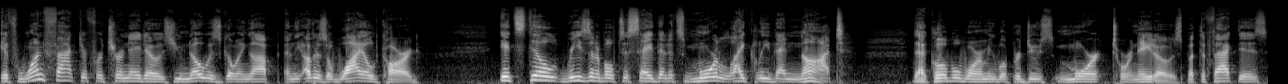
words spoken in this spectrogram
if one factor for tornadoes you know is going up and the other is a wild card, it's still reasonable to say that it's more likely than not that global warming will produce more tornadoes. But the fact is,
